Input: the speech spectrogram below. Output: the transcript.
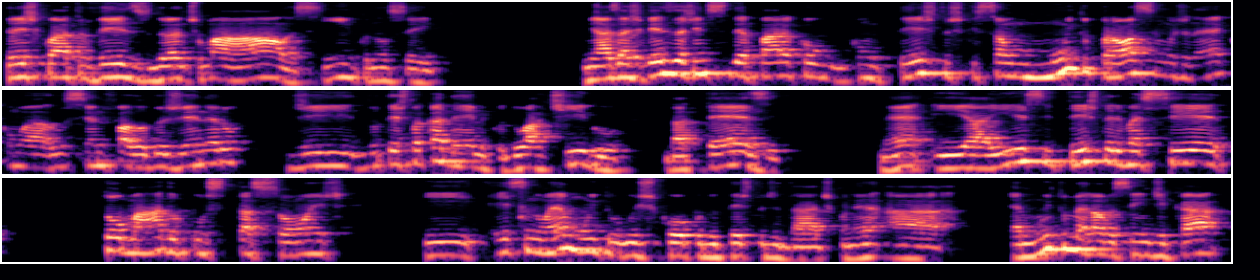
três, quatro vezes durante uma aula, cinco, não sei. Mas, às vezes, a gente se depara com, com textos que são muito próximos, né, como a Luciane falou, do gênero de, do texto acadêmico, do artigo, da tese, né? E aí esse texto ele vai ser tomado por citações e esse não é muito o escopo do texto didático, né? A, é muito melhor você indicar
